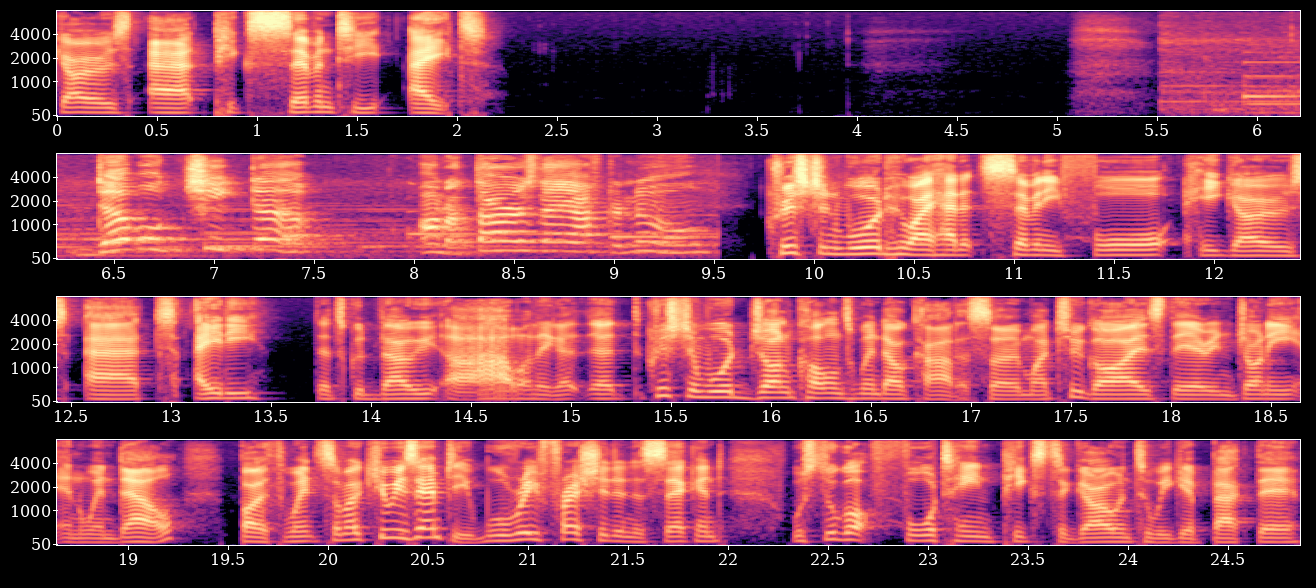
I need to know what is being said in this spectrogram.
goes at pick 78. Double cheeked up on a Thursday afternoon. Christian Wood, who I had at 74, he goes at 80. That's good value. Ah, well, they go. Uh, Christian Wood, John Collins, Wendell Carter. So my two guys there in Johnny and Wendell both went. So my queue is empty. We'll refresh it in a second. We've still got 14 picks to go until we get back there.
